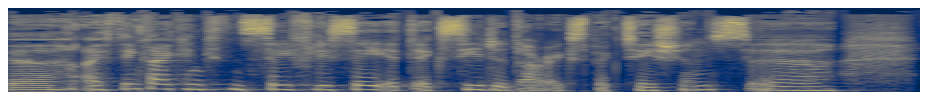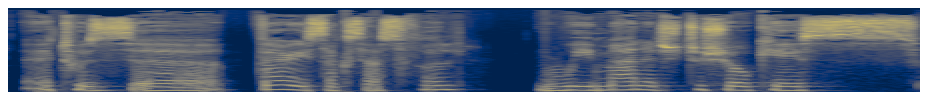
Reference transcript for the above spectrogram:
Uh, I think I can safely say it exceeded our expectations. Uh, it was uh, very successful we managed to showcase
